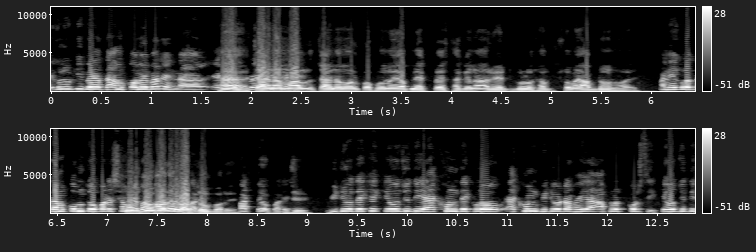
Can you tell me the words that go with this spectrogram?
এগুলো কি ভাইয়া দাম কমে পারে না হ্যাঁ চায়না মাল চায়না মাল কখনোই আপনি এক প্রাইস থাকে না রেটগুলো সব সময় আপ ডাউন হয়। মানে দাম কমতেও পারে সামনে বাড়তেও পারে। বাড়তেও পারে। ভিডিও দেখে কেউ যদি এখন দেখল এখন ভিডিওটা ভাইয়া আপলোড করছি কেউ যদি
